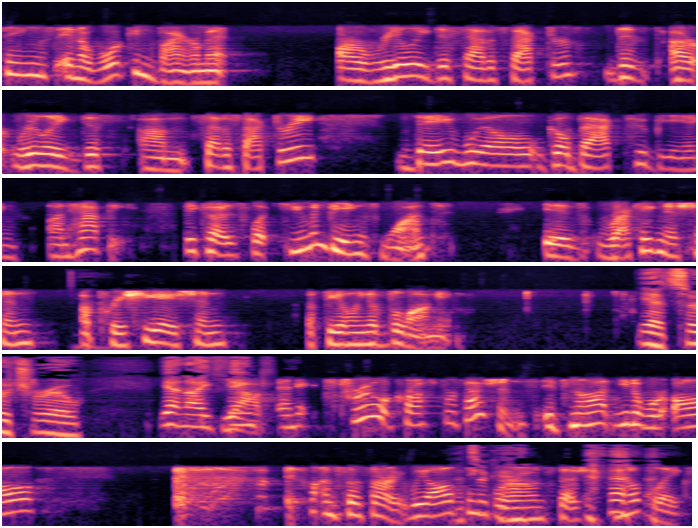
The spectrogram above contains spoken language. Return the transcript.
things in a work environment are really dissatisfactory, are really dissatisfactory, um, they will go back to being unhappy because what human beings want is recognition, appreciation, a feeling of belonging. Yeah, it's so true. Yeah, and I think yeah, and it's true across professions. It's not, you know, we're all I'm so sorry. We all think okay. we're our own special snowflakes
